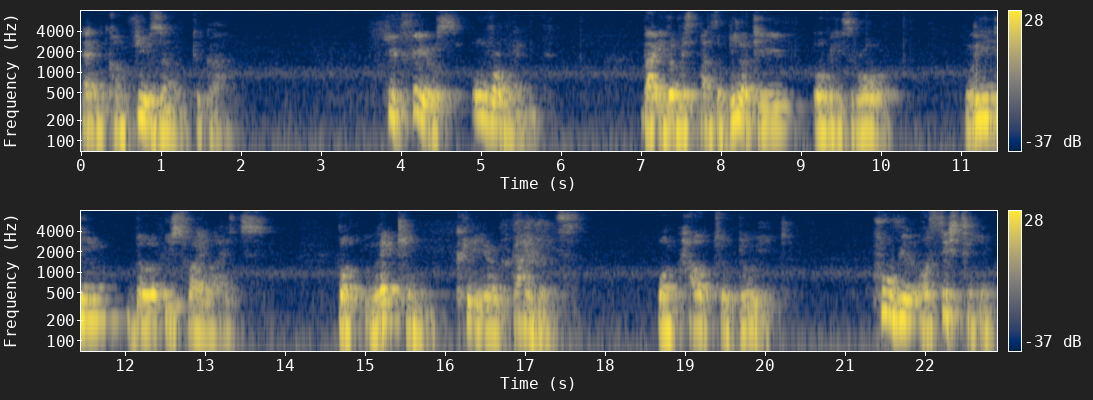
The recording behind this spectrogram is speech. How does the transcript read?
and confusion to God. He feels overwhelmed by the responsibility of his role, leading the Israelites, but lacking clear guidance on how to do it. Who will assist him?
